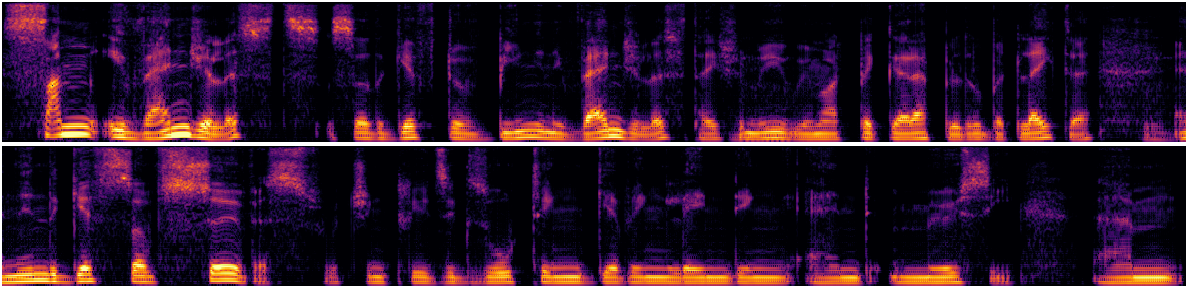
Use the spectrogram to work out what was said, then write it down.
some evangelists, so the gift of being an evangelist, Shami, we might pick that up a little bit later, mm. and then the gifts of service, which includes exhorting, giving, lending, and mercy. Um,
